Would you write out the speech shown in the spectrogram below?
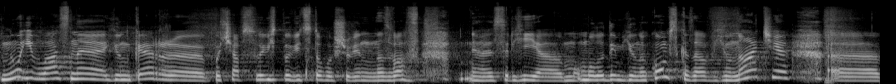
Ну і власне Юнкер е, почав свою відповідь з того, що він назвав е, Сергія молодим юнаком, сказав юначе. Е,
